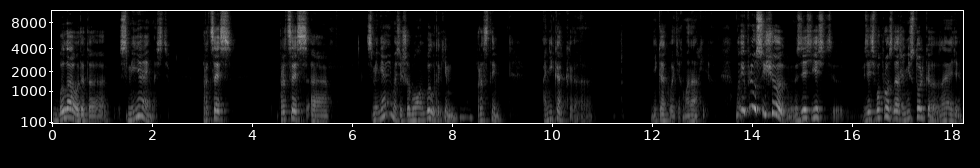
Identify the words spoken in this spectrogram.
была вот эта сменяемость, процесс, процесс а, сменяемости, чтобы он был таким простым, а не как, а, не как в этих монархиях. Ну и плюс еще здесь есть, здесь вопрос даже не столько, знаете,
